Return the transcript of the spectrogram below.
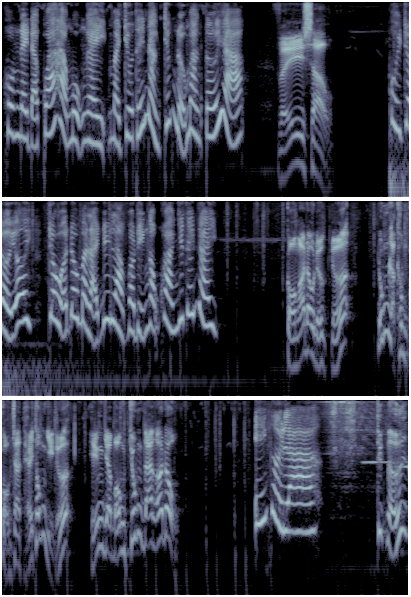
hôm nay đã quá hạn một ngày mà chưa thấy nàng chức nữ mang tới ạ. À? Vậy sao? Ôi trời ơi, trâu ở đâu mà lại đi lạc vào điện Ngọc Hoàng như thế này? Còn ở đâu được nữa? Đúng là không còn ra thể thống gì nữa. Hiện giờ bọn chúng đang ở đâu? Ý người là... Chức nữ,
